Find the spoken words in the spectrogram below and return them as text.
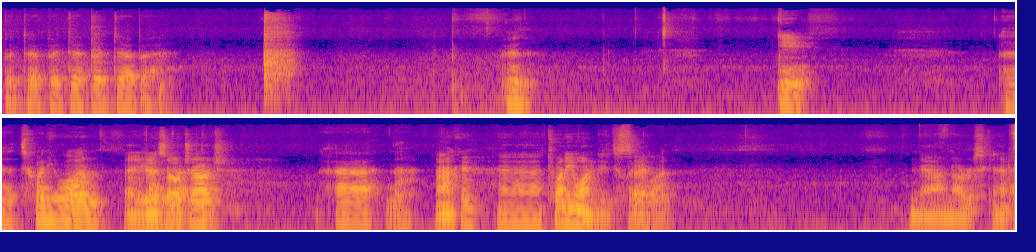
dabba dabba. Eh. Eh. Uh, 21. Are you going to soul charge? Uh, nah, Ah, Okay. Uh, 21 did you say? 21. No, I'm not risking it.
